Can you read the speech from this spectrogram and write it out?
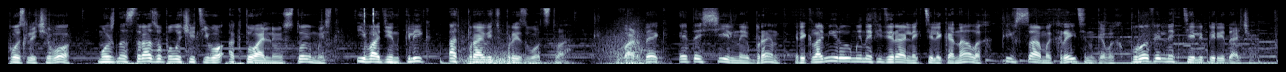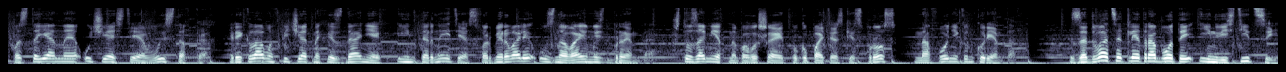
после чего можно сразу получить его актуальную стоимость и в один клик отправить в производство. Вардек – это сильный бренд, рекламируемый на федеральных телеканалах и в самых рейтинговых профильных телепередачах. Постоянное участие в выставках, реклама в печатных изданиях и интернете сформировали узнаваемость бренда, что заметно повышает покупательский спрос на фоне конкурентов. За 20 лет работы и инвестиций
